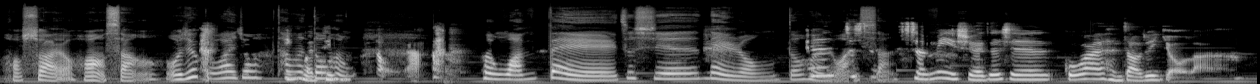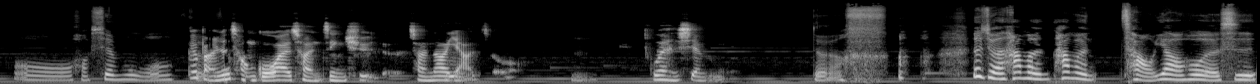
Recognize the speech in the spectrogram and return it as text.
好帅哦，好想上哦！我觉得国外就他们都很懂啊，很完备，这些内容都很完善。神秘学这些国外很早就有啦。哦，好羡慕哦！因为本来就从国外传进去的，传到亚洲。嗯，我也很羡慕。对啊，就觉得他们他们草药或者是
